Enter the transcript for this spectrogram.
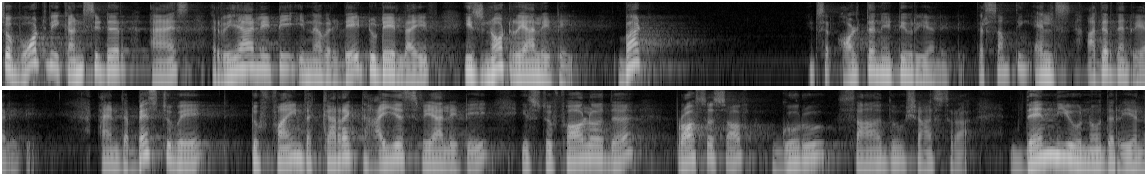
So, what we consider as reality in our day to day life is not reality, but it's an alternative reality. There's something else other than reality. And the best way to find the correct highest reality is to follow the process of Guru Sadhu Shastra. Then you know the real,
